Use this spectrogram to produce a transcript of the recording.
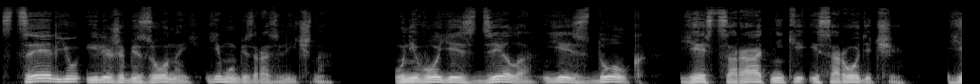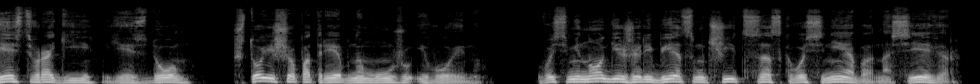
с целью или же бизоной, ему безразлично. У него есть дело, есть долг, есть соратники и сородичи, есть враги, есть дом — что еще потребно мужу и воину? Восьминогий жеребец мчится сквозь небо, на север,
